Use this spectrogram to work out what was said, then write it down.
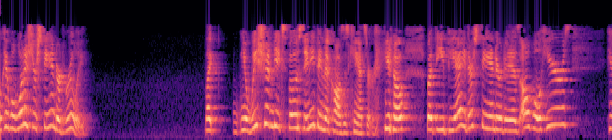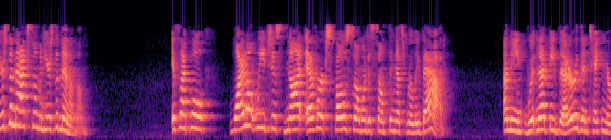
okay, well, what is your standard really? Like, you know, we shouldn't be exposed to anything that causes cancer, you know? But the EPA, their standard is, oh, well, here's, here's the maximum and here's the minimum. It's like, well, why don't we just not ever expose someone to something that's really bad? I mean, wouldn't that be better than taking a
